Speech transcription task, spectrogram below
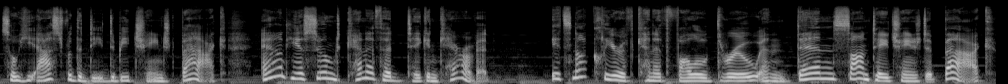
So he asked for the deed to be changed back, and he assumed Kenneth had taken care of it. It's not clear if Kenneth followed through and then Sante changed it back,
